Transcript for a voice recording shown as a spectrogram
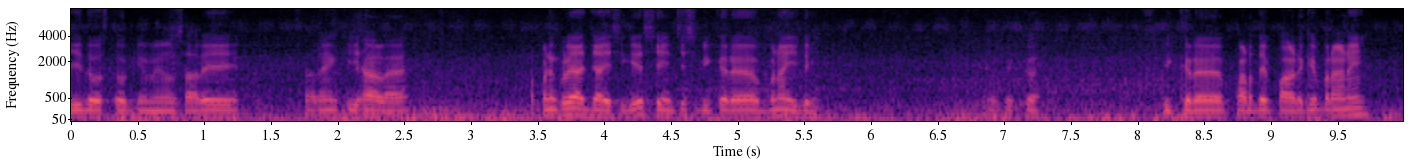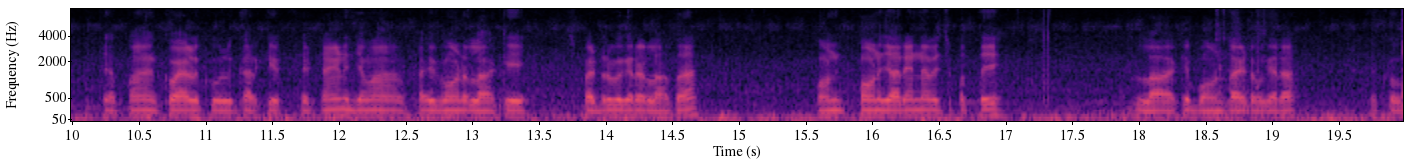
ਜੀ ਦੋਸਤੋ, ਕਿਵੇਂ ਹੋ ਸਾਰੇ? ਸਾਰਿਆਂ ਕੀ ਹਾਲ ਹੈ? ਆਪਣੇ ਕੋਲੇ ਅੱਜ ਆਏ ਸੀਗੇ 6 ਇੰਚ ਸਪੀਕਰ ਬਣਾਈ ਲਈ। ਇੱਕ ਸਪੀਕਰ ਪੜਦੇ ਪਾੜ ਕੇ ਪੁਰਾਣੇ ਤੇ ਆਪਾਂ ਕੋਇਲ ਕੋਲ ਕਰਕੇ ਫਿੱਟ ਐਨ ਜਮਾ 5 ਬੌਂਡ ਲਾ ਕੇ ਸਪਾਈਡਰ ਵਗੈਰਾ ਲਾਤਾ ਹੁਣ ਪਾਉਣ ਜਾ ਰਹੇ ਇਹਨਾਂ ਵਿੱਚ ਪੱਤੇ। ਲਾ ਕੇ ਬੌਂਡ ਟਾਈਟ ਵਗੈਰਾ। ਦੇਖੋ,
